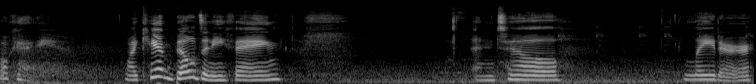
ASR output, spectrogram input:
Okay. Well, I can't build anything until later.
